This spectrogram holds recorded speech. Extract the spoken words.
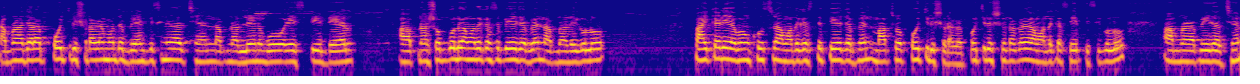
আপনারা যারা পঁয়ত্রিশশো টাকার মধ্যে ব্র্যান্ড পিসি নিয়ে যাচ্ছেন, আপনার লেনোভো এসপি ডেল আপনার সবগুলোই আমাদের কাছে পেয়ে যাবেন। আপনার এগুলো পাইকারি এবং খুচরা আমাদের কাছ থেকে পেয়ে যাবেন মাত্র পঁয়ত্রিশশো টাকায়। পঁয়ত্রিশশো টাকায় আমাদের কাছে এই পিসিগুলো আপনারা পেয়ে যাচ্ছেন।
